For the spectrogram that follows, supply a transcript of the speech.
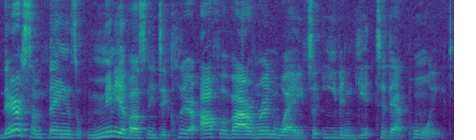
There are some things many of us need to clear off of our runway to even get to that point.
